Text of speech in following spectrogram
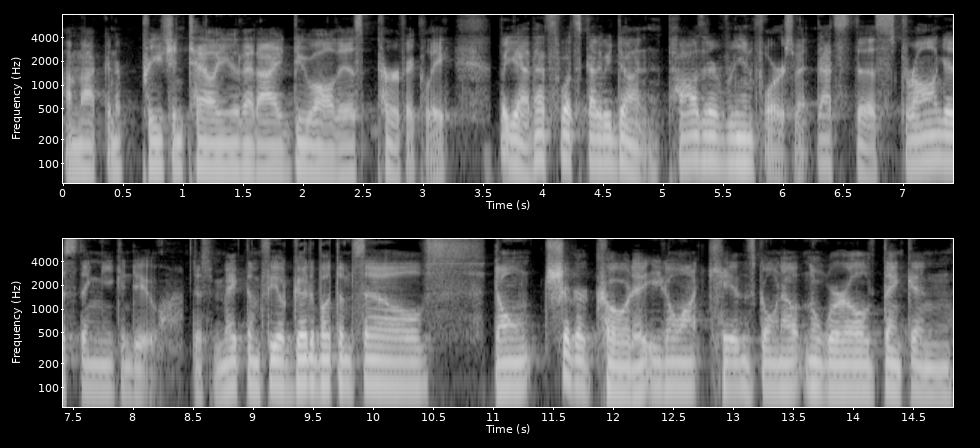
I'm not going to preach and tell you that I do all this perfectly. But yeah, that's what's got to be done. Positive reinforcement. That's the strongest thing you can do. Just make them feel good about themselves. Don't sugarcoat it. You don't want kids going out in the world thinking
